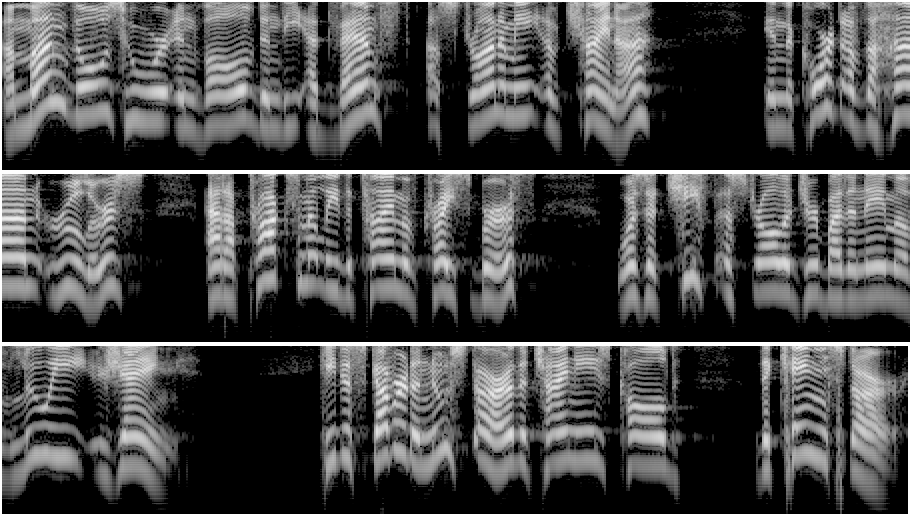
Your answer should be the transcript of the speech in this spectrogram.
Among those who were involved in the advanced astronomy of China in the court of the Han rulers at approximately the time of Christ's birth was a chief astrologer by the name of Louis Zhang. He discovered a new star the Chinese called the King Star.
